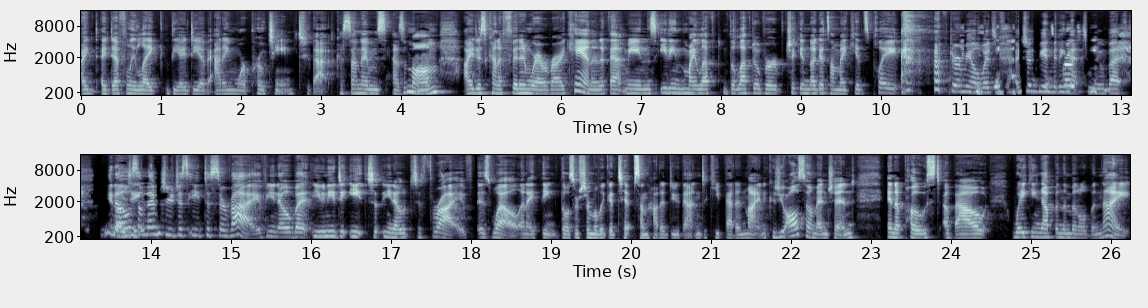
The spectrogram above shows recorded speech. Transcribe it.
I, I, definitely like the idea of adding more protein to that because sometimes, as a mom, I just kind of fit in wherever I can, and if that means eating my left the leftover chicken nuggets on my kid's plate after a meal, which I shouldn't be admitting that to you, but you know, protein. sometimes you just eat to survive. You know, but you need to eat to you know to thrive as well. And I think those are some really good tips on how to do that and to keep that in mind. Because you also mentioned in a post about waking up in the middle of the night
